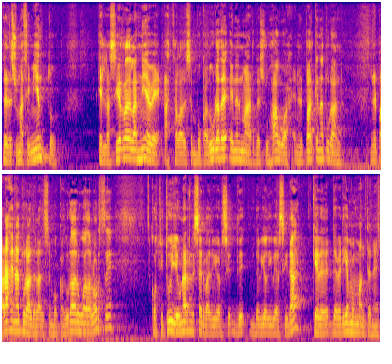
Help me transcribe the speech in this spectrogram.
Desde su nacimiento en la Sierra de las Nieves hasta la desembocadura en el mar de sus aguas en el Parque Natural, en el paraje natural de la desembocadura del Guadalhorce, constituye una reserva de biodiversidad que deberíamos mantener.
